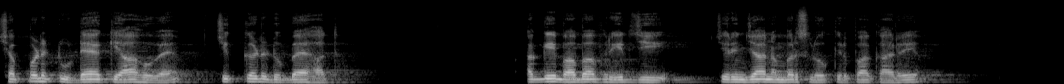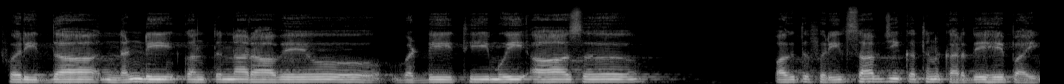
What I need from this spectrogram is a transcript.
ਛੱਪੜ ਢੂਡੈ ਕਿਆ ਹੋਵੇ, ਚਿੱਕੜ ਡੁੱਬੈ ਹੱਥ। ਅੱਗੇ ਬਾਬਾ ਫਰੀਦ ਜੀ 54 ਨੰਬਰ ਸ਼ਲੋਕ ਕਿਰਪਾ ਕਰ ਰਹੇ ਫਰੀਦਾ ਨੰਡੀ ਕੰਤ ਨਾ ਰਾਵਿਓ, ਵੱਡੀ ਥੀ ਮੁਈ ਆਸ। ਭਗਤ ਫਰੀਦ ਸਾਹਿਬ ਜੀ ਕਥਨ ਕਰਦੇ ਹੈ ਭਾਈ,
